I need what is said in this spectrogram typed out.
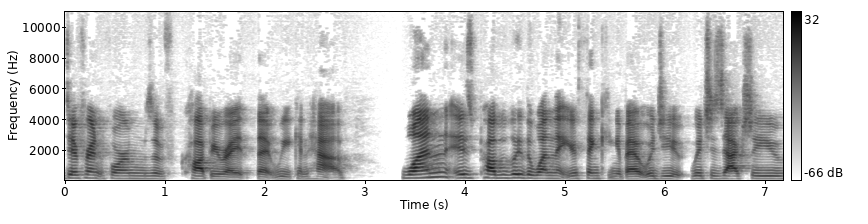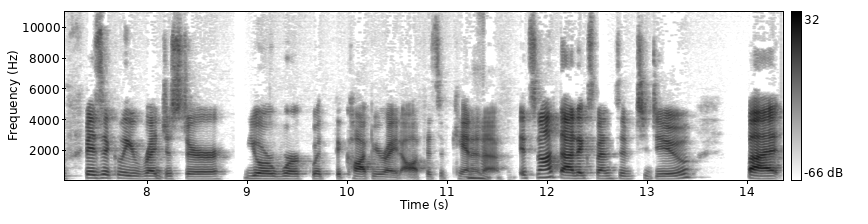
different forms of copyright that we can have. One is probably the one that you're thinking about which you which is actually you physically register your work with the copyright office of canada. Mm-hmm. it's not that expensive to do but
